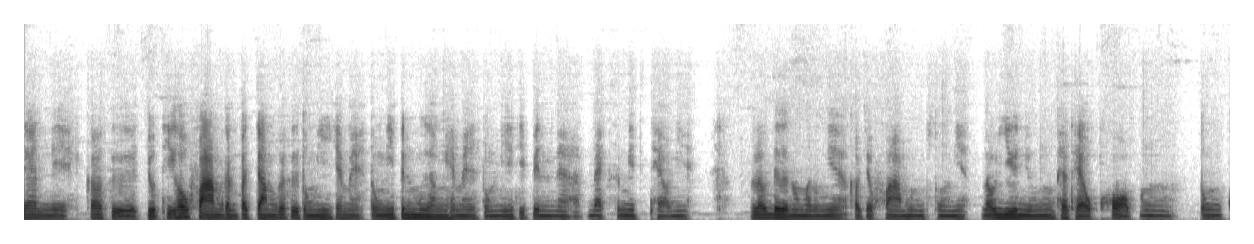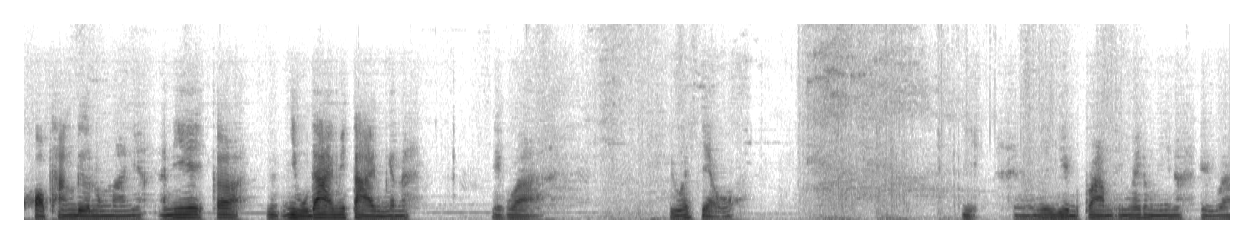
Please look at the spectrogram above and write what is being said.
l a n d เนี่ก็คือจุดที่เขาฟาร์มกันประจำก็คือตรงนี้ใช่ไหม ตรงนี้เป็นเมืองใช่ไหม ตรงนี้ที่เป็นแบ็กสมิธแถวนี้ แล้วเดินลงมาตรงนี้เขาจะฟาร์มตรงนี้ยเรายืนอยู่แถวแถวๆขอบตรงขอบทางเดินลงมาเนี่ย อันนี้ก็อยู่ได้ไม่ตายเหมือนกันนะ เรียกว่าถือว่าแจ๋ว จะยืนฟาร์มทิ้งไว้ตรงนี้นะถือว่า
